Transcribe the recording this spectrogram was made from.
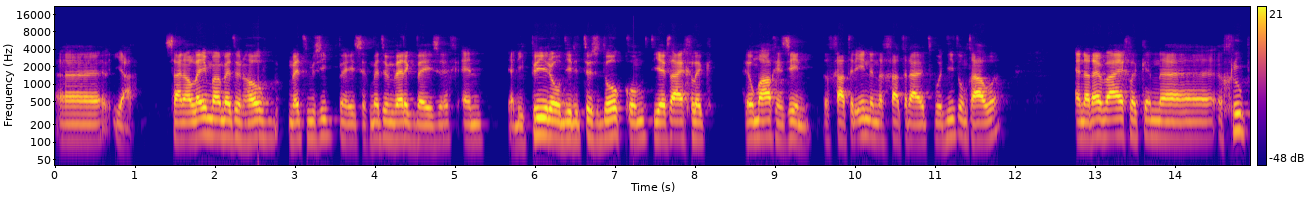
Uh, ja, zijn alleen maar met hun hoofd, met de muziek bezig, met hun werk bezig. En ja, die pre-roll die er tussendoor komt, die heeft eigenlijk helemaal geen zin. Dat gaat erin en dat gaat eruit, wordt niet onthouden. En daar hebben we eigenlijk een, een groep,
